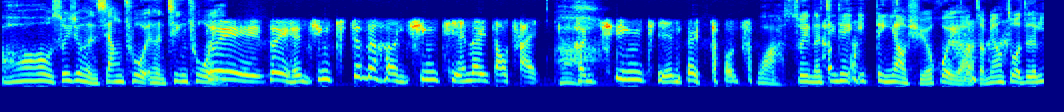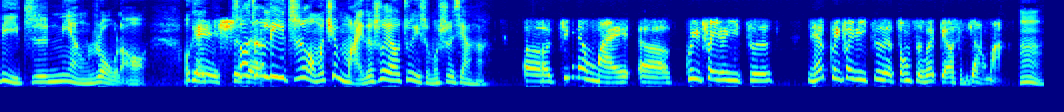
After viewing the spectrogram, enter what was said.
哦，所以就很香脆，很清脆。对对，很清，真的很清甜的一道菜，很清甜的一道菜。哇，所以呢，今天一定要学会啊，怎么样做这个荔枝酿肉了哦。OK，说这个荔枝，我们去买的时候要注意什么事项哈？呃，尽量买呃贵妃荔枝。你看贵妃荔枝的种子会比较小嘛？嗯，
